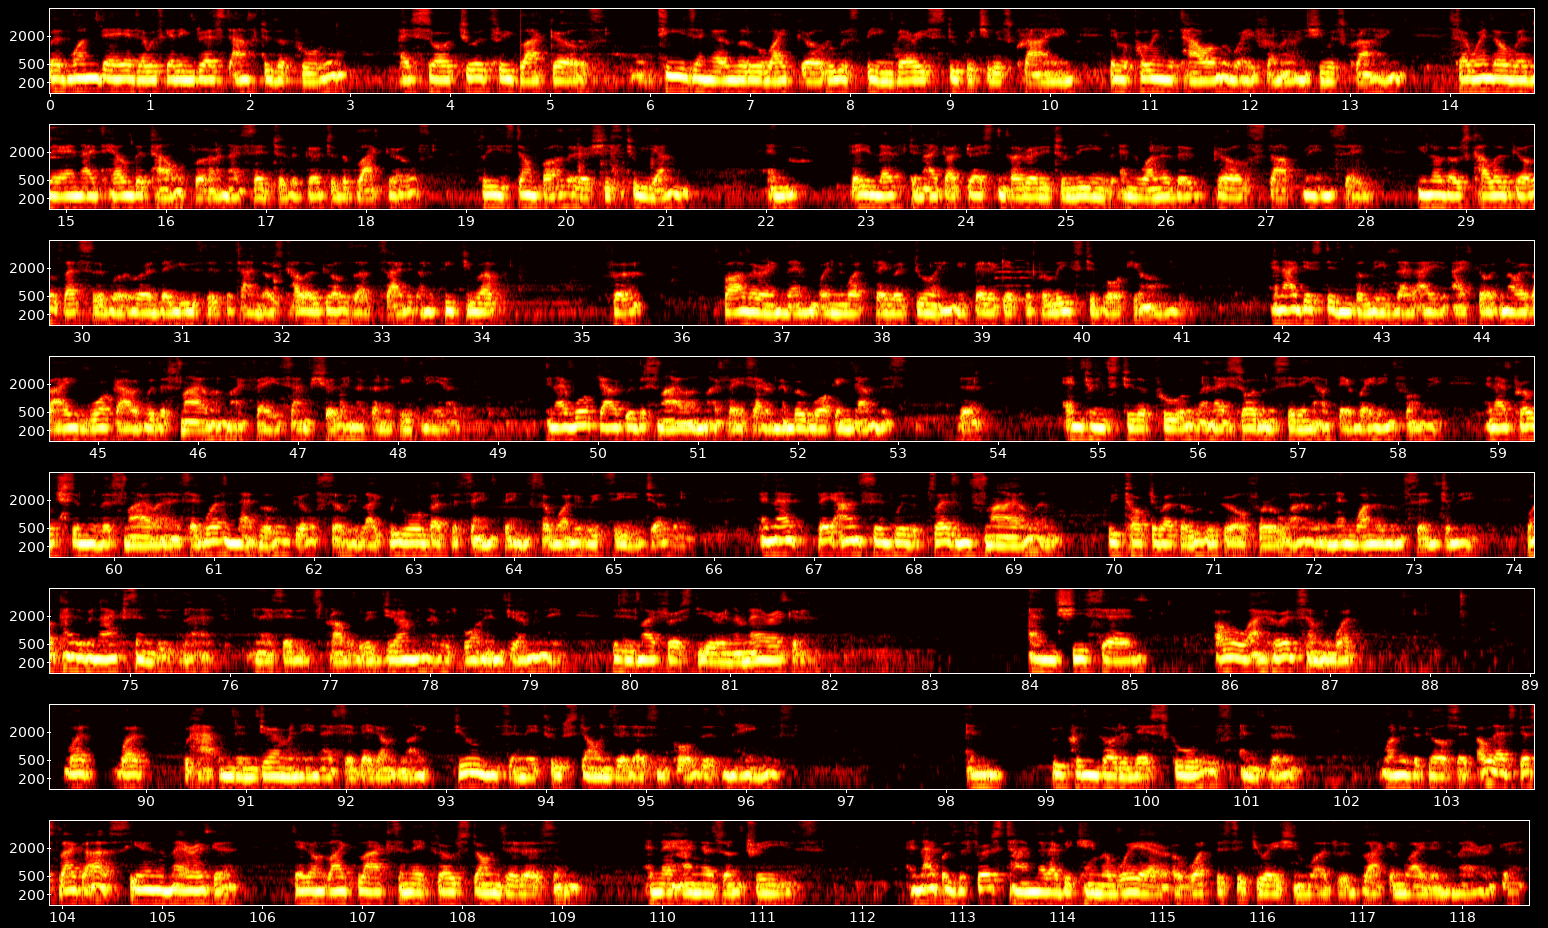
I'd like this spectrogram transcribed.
But one day, as I was getting dressed after the pool, I saw two or three black girls teasing a little white girl who was being very stupid. She was crying. They were pulling the towel away from her, and she was crying. So I went over there and I held the towel for her, and I said to the girl, to the black girls, "Please don't bother her. She's too young." And they left, and I got dressed and got ready to leave. And one of the girls stopped me and said, "You know those colored girls? That's the word they used at the time. Those colored girls outside are going to beat you up for bothering them when what they were doing. You'd better get the police to walk you home." And I just didn't believe that. I, I thought, no, if I walk out with a smile on my face, I'm sure they're not going to beat me up. And I walked out with a smile on my face. I remember walking down this the entrance to the pool, and I saw them sitting out there waiting for me. And I approached them with a smile, and I said, "Wasn't that little girl silly? Like we all got the same thing, so why did we see each other?" And that they answered with a pleasant smile and we talked about the little girl for a while, and then one of them said to me, What kind of an accent is that? And I said, It's probably German. I was born in Germany. This is my first year in America. And she said, Oh, I heard something. What, what, what happened in Germany? And I said, They don't like Jews, and they threw stones at us and called us names. And we couldn't go to their schools. And the, one of the girls said, Oh, that's just like us here in America. They don't like blacks and they throw stones at us and, and they hang us on trees. And that was the first time that I became aware of what the situation was with black and white in America.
